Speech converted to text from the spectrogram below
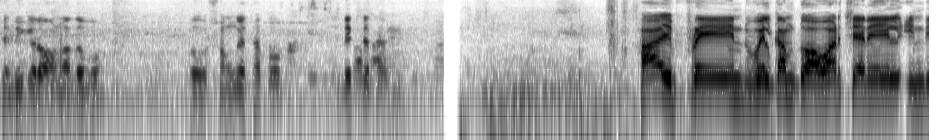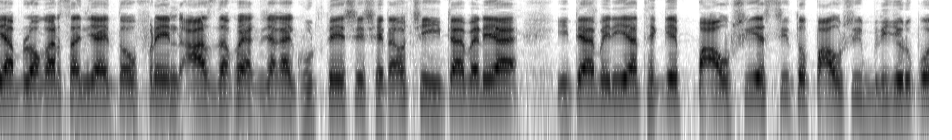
সেদিকে রওনা দেবো। তো সঙ্গে থাকো, দেখতে থাকো। Hi friend welcome to our channel India blogger Sanjay তো ফ্রেন্ড আজ দেখো এক জায়গায় ঘুরতে এসেছি সেটা হচ্ছে ইটাবেরিয়া ইটাবেরিয়া থেকে পাউসি এসেছি। তো পাউসি ব্রিজের উপর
